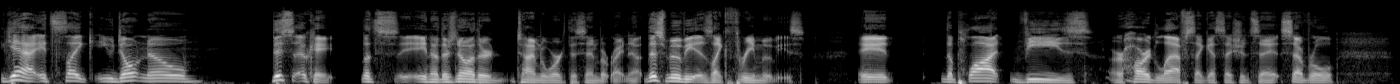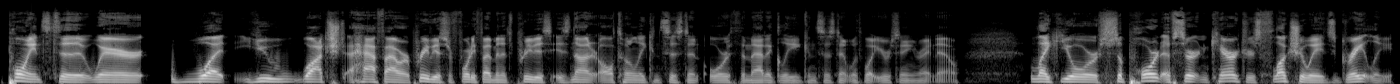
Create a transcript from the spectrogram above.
yeah, it's like you don't know this. Okay, let's you know, there's no other time to work this in, but right now, this movie is like three movies. It the plot V's or hard lefts, I guess I should say, at several points to where what you watched a half hour previous or 45 minutes previous is not at all totally consistent or thematically consistent with what you're seeing right now. Like your support of certain characters fluctuates greatly.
